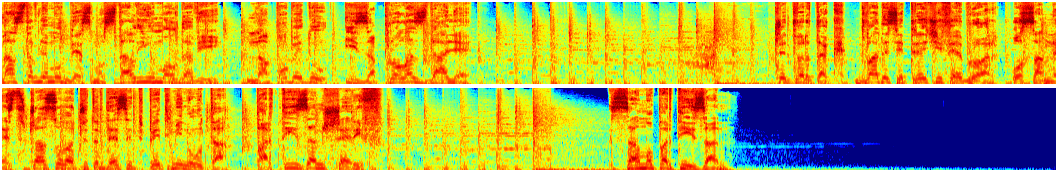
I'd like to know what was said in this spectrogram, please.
Nastavljamo gde smo stali u Moldaviji, na pobedu i za prolaz dalje. Četvrtak, 23. februar, 18 časova 45 minuta. Partizan šerif. Samo Partizan.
